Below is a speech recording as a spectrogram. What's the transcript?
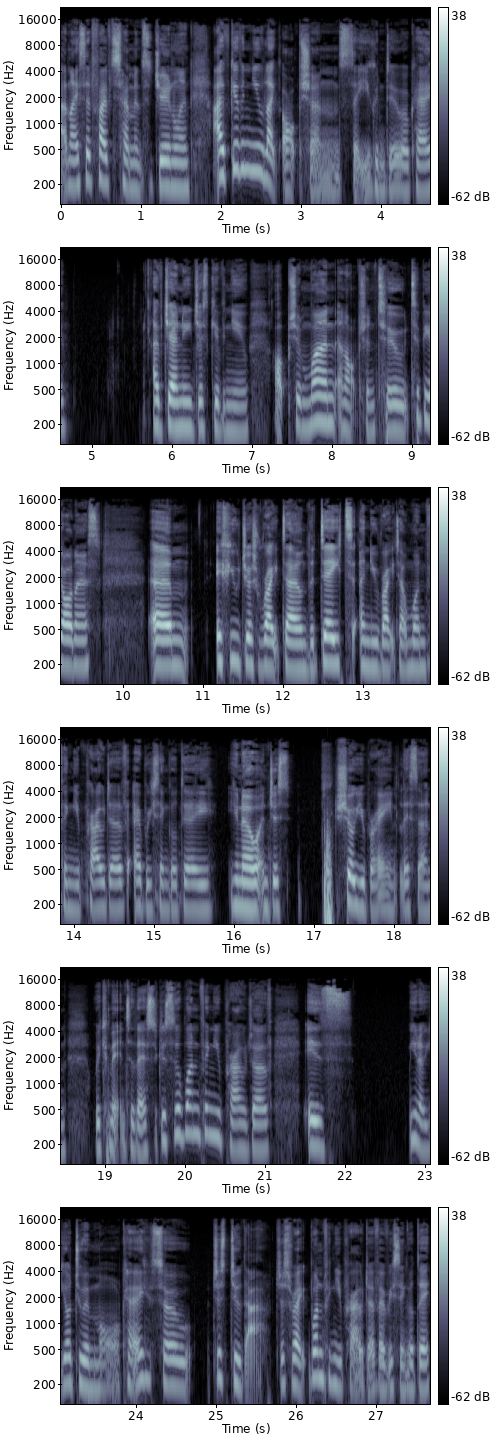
and I said five to 10 minutes of journaling. I've given you like options that you can do, okay? I've generally just given you option one and option two. To be honest, um, if you just write down the date and you write down one thing you're proud of every single day, you know, and just show your brain, listen, we're committing to this. Because the one thing you're proud of is, you know, you're doing more, okay? So just do that. Just write one thing you're proud of every single day.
